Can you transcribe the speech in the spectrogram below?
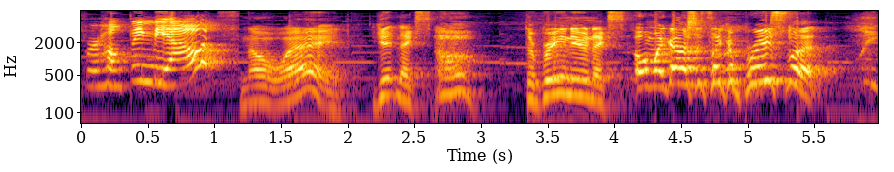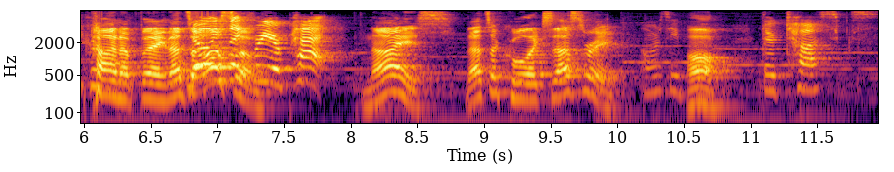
for helping me out. No way. You get next. Oh, they're bringing you next. Oh my gosh, it's like a bracelet kind of thing. That's no, awesome. it's like for your pet. Nice. That's a cool accessory. I want to see. Oh, They're tusks.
